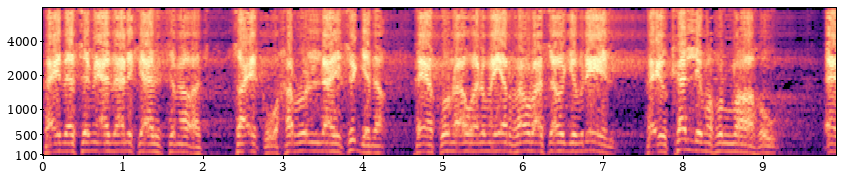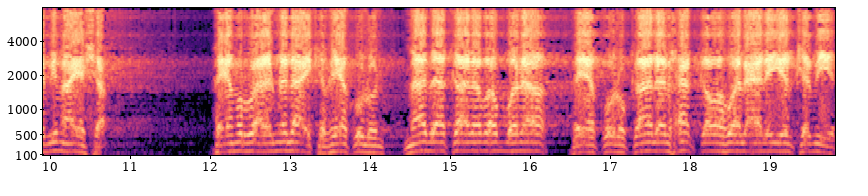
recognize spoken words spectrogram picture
فإذا سمع ذلك أهل السماوات صعقوا وخروا لله سجدا. فيكون أول من يرفع رأسه جبريل فيكلمه الله بما يشاء. فيمر على الملائكة فيقولون ماذا قال ربنا؟ فيقول قال الحق وهو العلي الكبير.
